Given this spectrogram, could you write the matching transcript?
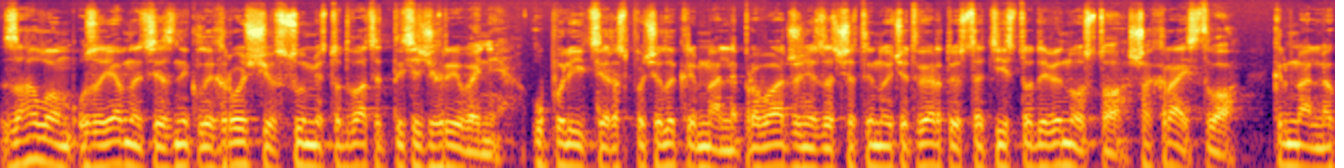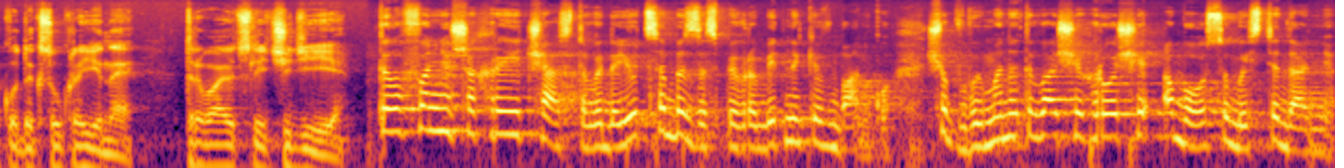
Загалом у заявниці зникли гроші в сумі 120 тисяч гривень. У поліції розпочали кримінальне провадження за частиною 4 статті 190 шахрайство Кримінального кодексу України. Тривають слідчі дії. Телефонні шахраї часто видають себе за співробітників банку, щоб виманити ваші гроші або особисті дані,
